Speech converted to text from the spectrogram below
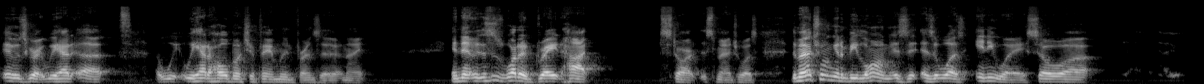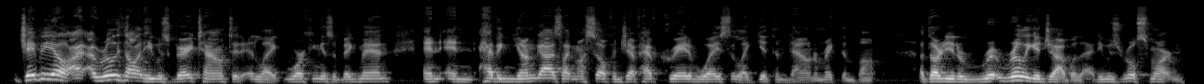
it was great. We had uh we, we had a whole bunch of family and friends there that night. And then, this is what a great hot start this match was. The match wasn't going to be long as it, as it was anyway. So uh JBL, I, I really thought he was very talented at like working as a big man and and having young guys like myself and Jeff have creative ways to like get them down or make them bump. I thought he did a re- really good job with that. He was real smart in,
